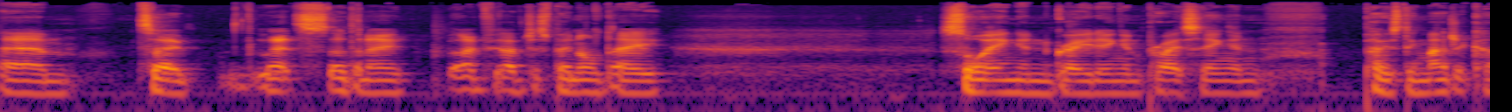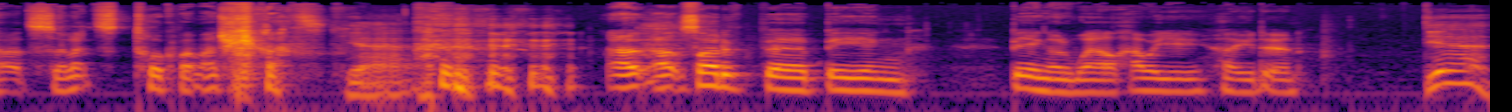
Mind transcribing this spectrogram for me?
yeah. Um, so let's I don't know. I've I've just spent all day sorting and grading and pricing and posting magic cards. So let's talk about magic cards. Yeah. Outside of uh, being being unwell, how are you? How are you doing? yeah.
